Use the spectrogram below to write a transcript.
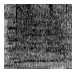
side.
